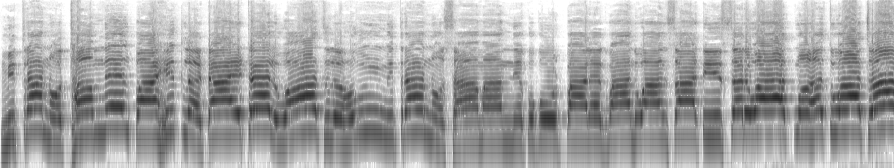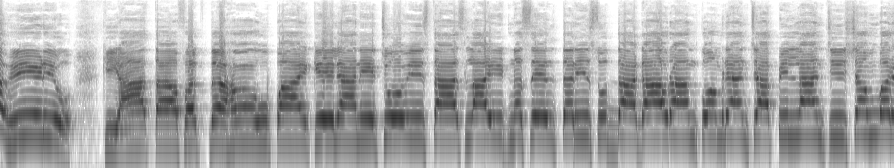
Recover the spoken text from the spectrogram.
मित्रांनो थंबनेल पाहितलं टायटल वाचलं हो मित्रांनो सामान्य कुकुट पालक बांधवांसाठी सर्वात महत्त्वाचा व्हिडिओ की आता फक्त हा उपाय केल्याने चोवीस तास लाइट नसेल तरी सुद्धा गावरान कोंबड्यांच्या पिल्लांची शंभर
